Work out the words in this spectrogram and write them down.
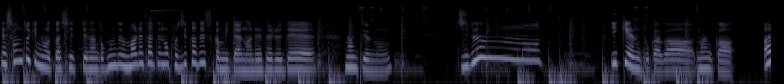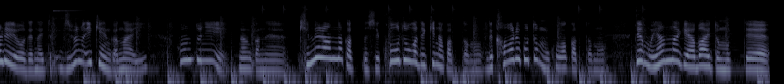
でその時の私ってなんか本当に生まれたての小鹿ですかみたいなレベルで何て言うの？自分の意見とかがなんかあるようでないっていうか自分の意見がない。本当になんかね決めらんなかったし行動ができなかったの。で変わることも怖かったの。でもやんなきゃやばいと思って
